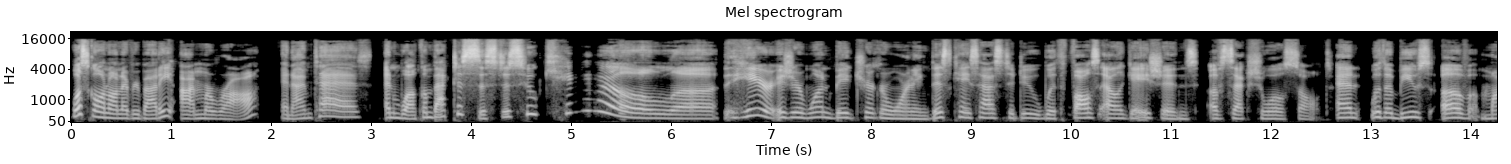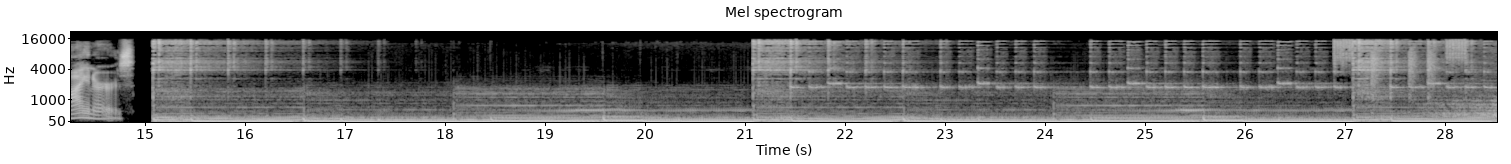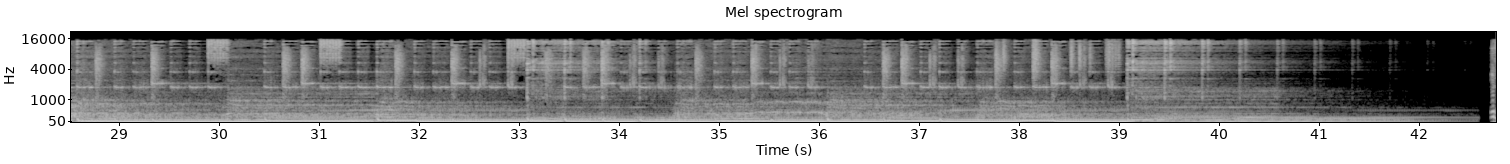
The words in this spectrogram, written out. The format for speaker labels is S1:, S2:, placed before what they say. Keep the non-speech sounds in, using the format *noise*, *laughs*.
S1: What's going on, everybody? I'm Marah.
S2: And I'm Taz.
S1: And welcome back to Sistas Who Kill. Uh, here is your one big trigger warning. This case has to do with false allegations of sexual assault and with abuse of minors.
